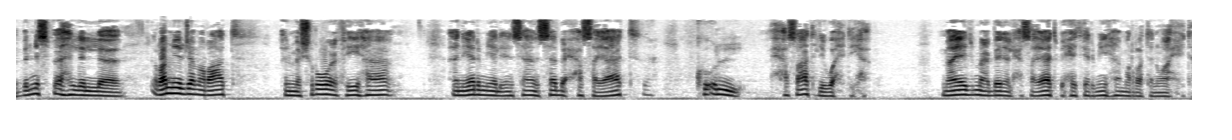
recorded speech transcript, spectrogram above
بالنسبة لرمي الجمرات المشروع فيها أن يرمي الإنسان سبع حصيات كل حصاة لوحدها. ما يجمع بين الحصيات بحيث يرميها مرة واحدة.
